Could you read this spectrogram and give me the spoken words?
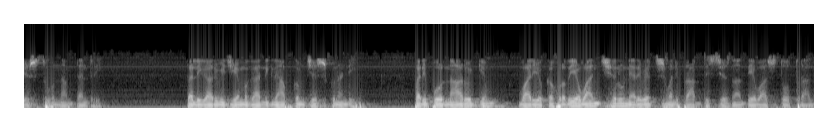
చేస్తూ ఉన్నాం తండ్రి. తల్లిగారు విజయమ్మ గారిని జ్ఞాపకం చేసుకునండి. పరిపూర్ణ ఆరోగ్యం వారి యొక్క హృదయ వాంఛలు నెరవేర్చమని ప్రార్థిస్తున్న దేవా స్తోత్రాలు.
